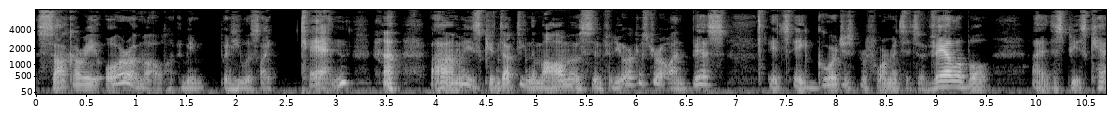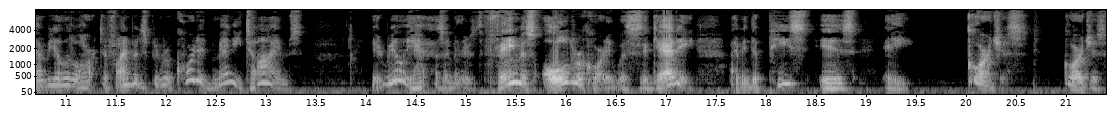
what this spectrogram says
Sakari Oramo. I mean, when he was like 10, um, he's conducting the Malmo Symphony Orchestra on BIS. It's a gorgeous performance. It's available. This piece can be a little hard to find, but it's been recorded many times. It really has. I mean, there's the famous old recording with Szigeti. I mean, the piece is a gorgeous, gorgeous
